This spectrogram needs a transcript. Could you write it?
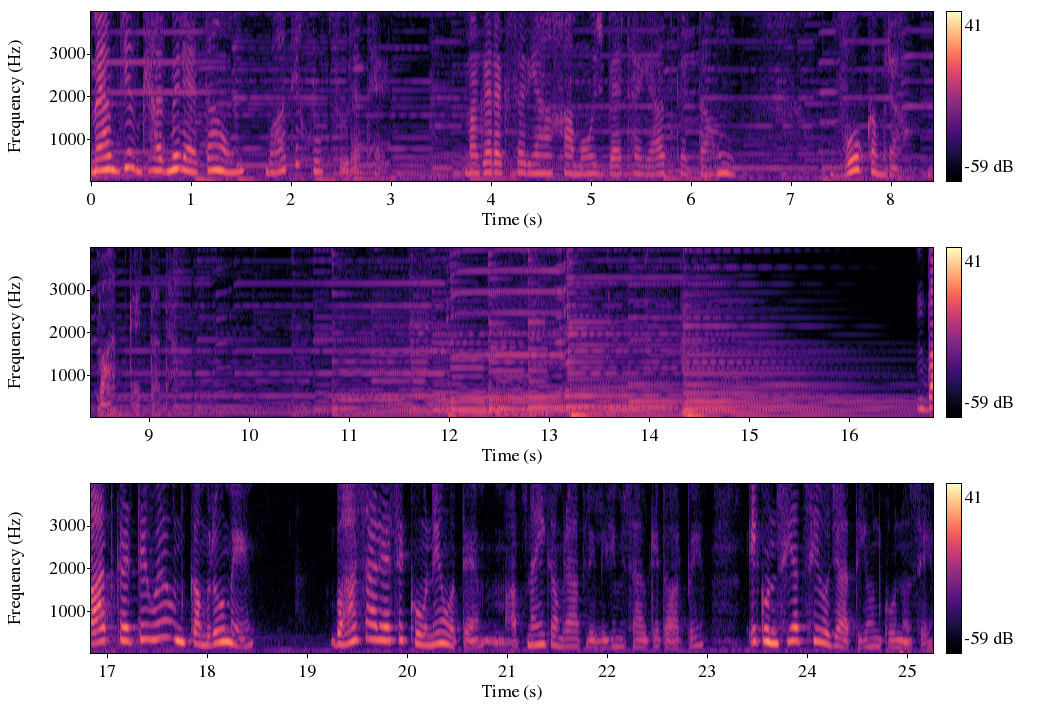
मैं अब जिस घर में रहता हूँ, बहुत ही खूबसूरत है। मगर अक्सर यहाँ खामोश बैठा याद करता हूँ, वो कमरा बात करता बात करते हुए उन कमरों में बहुत सारे ऐसे कोने होते हैं। अपना ही कमरा आप ले लीजिए मिसाल के तौर पे। एक उनसियत सी हो जाती है उन कोनों से।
